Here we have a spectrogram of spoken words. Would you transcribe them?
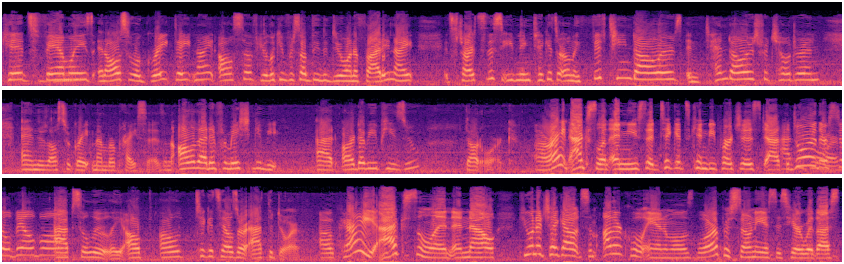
kids, families, and also a great date night. Also, if you're looking for something to do on a Friday night, it starts this evening. Tickets are only $15 and $10 for children, and there's also great member prices. And all of that information can be at rwpzoo.org. All right, excellent. And you said tickets can be purchased at, At the, the door. door. They're still available? Absolutely. All, all ticket sales are at the door. Okay, excellent. And now, if you want to check out some other cool animals, Laura Personius is here with us,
